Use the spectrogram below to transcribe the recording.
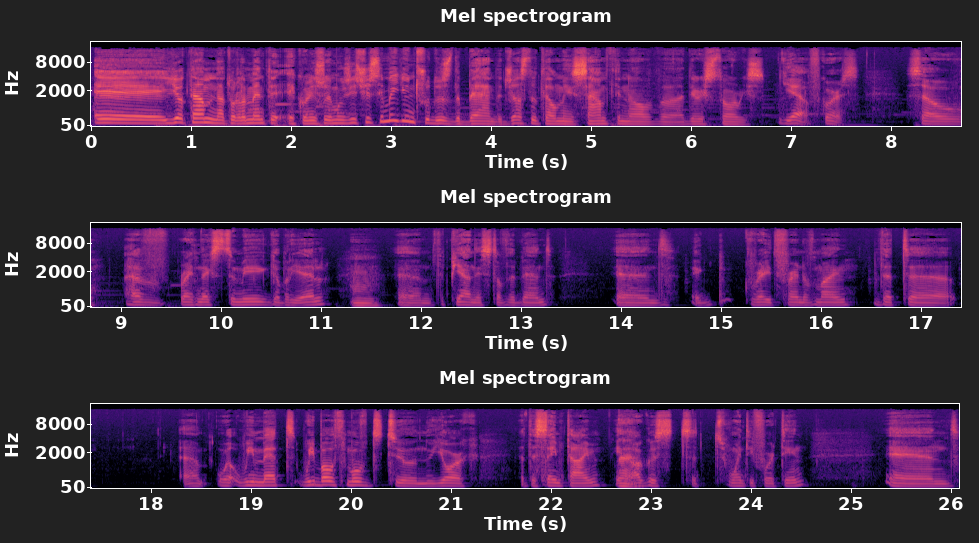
E Yotam naturalmente è con i suoi musicisti, may you introduce the band just to tell me something of uh, their stories? Yeah, of course. So, I have right next to me Gabriel, Mm. um, the pianist of the band, and a great friend of mine that, uh, um, well, we met, we both moved to New York at the same time in Yeah. August 2014, and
